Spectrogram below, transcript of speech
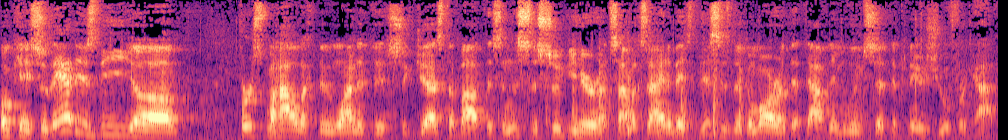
Okay, so that is the uh, first Mahalach that we wanted to suggest about this, and this is the sugi here on Samach Zayin This is the Gemara that the Avnei Mulim said that Pnei Yeshua forgot.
